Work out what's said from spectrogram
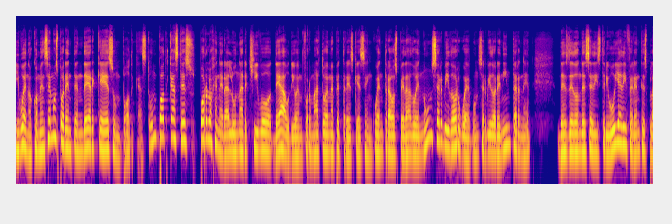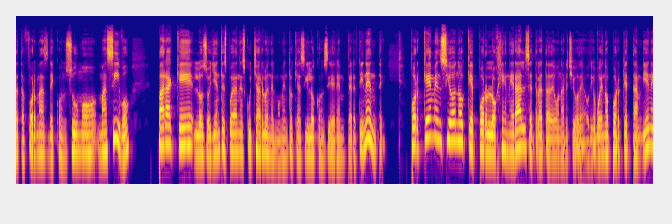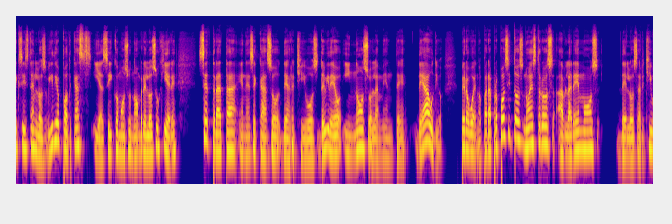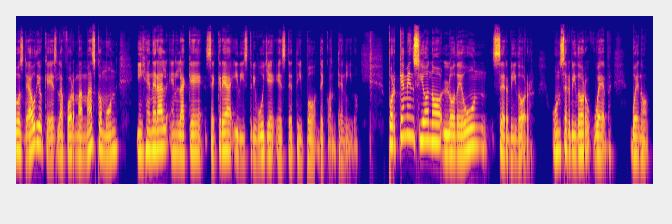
Y bueno, comencemos por entender qué es un podcast. Un podcast es por lo general un archivo de audio en formato MP3 que se encuentra hospedado en un servidor web, un servidor en Internet, desde donde se distribuye a diferentes plataformas de consumo masivo para que los oyentes puedan escucharlo en el momento que así lo consideren pertinente. ¿Por qué menciono que por lo general se trata de un archivo de audio? Bueno, porque también existen los video podcasts y así como su nombre lo sugiere, se trata en ese caso de archivos de video y no solamente de audio. Pero bueno, para propósitos nuestros hablaremos de los archivos de audio, que es la forma más común y general en la que se crea y distribuye este tipo de contenido. ¿Por qué menciono lo de un servidor, un servidor web? Bueno,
